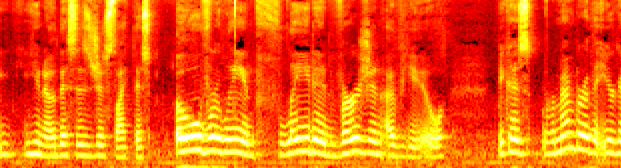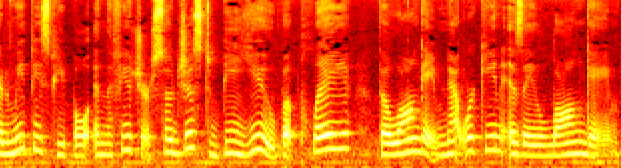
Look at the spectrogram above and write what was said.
you know, this is just like this overly inflated version of you because remember that you're going to meet these people in the future. So just be you, but play the long game. Networking is a long game.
